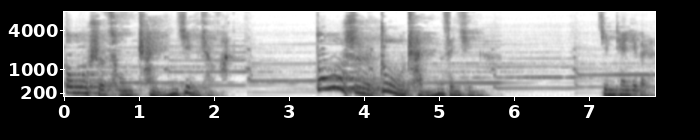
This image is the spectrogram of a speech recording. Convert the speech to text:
都是从沉静上发的，都是助成身心啊。今天一个人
